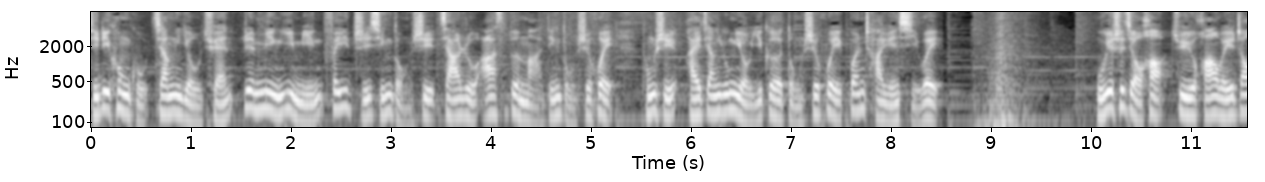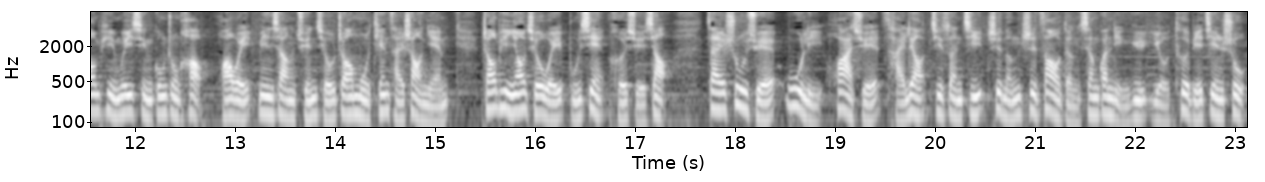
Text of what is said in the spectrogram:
吉利控股将有权任命一名非执行董事加入阿斯顿马丁董事会，同时还将拥有一个董事会观察员席位。五月十九号，据华为招聘微信公众号，华为面向全球招募天才少年，招聘要求为不限和学校，在数学、物理、化学、材料、计算机、智能制造等相关领域有特别建树，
